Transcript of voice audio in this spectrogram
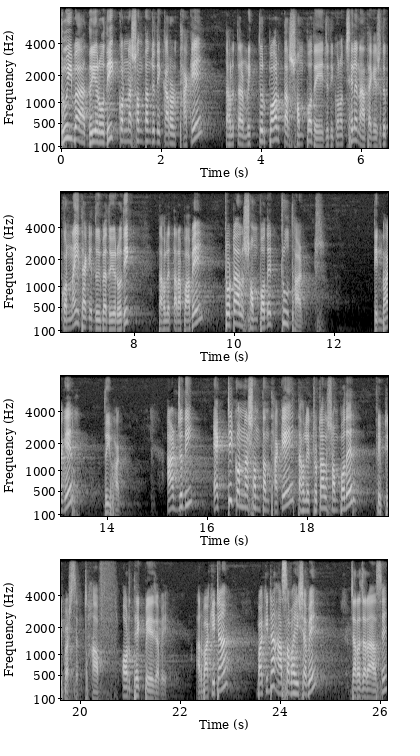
দুই বা দুইয়ের অধিক কন্যা সন্তান যদি কারোর থাকে, তাহলে তার মৃত্যুর পর তার সম্পদে যদি কোনো ছেলে না থাকে, শুধু কন্যাই থাকে দুই বা দুইয়ের অধিক, তাহলে তারা পাবে টোটাল সম্পদের টু থার্ড তিন ভাগের দুই ভাগ। আর যদি একটি কন্যা সন্তান থাকে, তাহলে টোটাল সম্পদের ফিফটি পার্সেন্ট হাফ অর্ধেক পেয়ে যাবে। আর বাকিটা বাকিটা আসাবা হিসাবে যারা যারা আছে,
